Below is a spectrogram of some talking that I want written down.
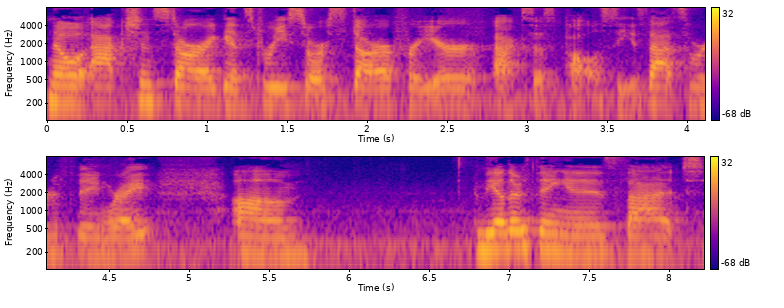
No action star against resource star for your access policies, that sort of thing, right? Um, the other thing is that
